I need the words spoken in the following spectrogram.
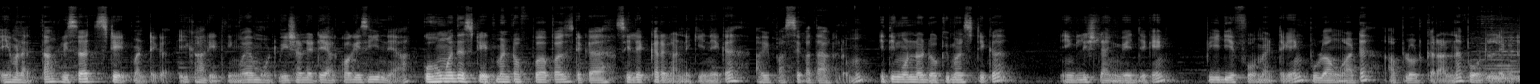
එමනත්තං රිසර්ච් ස්ටේටමට එක. ඒ හරිතින් ඔය මෝටිවේශල් ලටයක් වගේ සින්නයා කොහොමද ස්ටේටමට of පර්පස් එක සිලෙක් කරගන්න කියන එක අපි පස්සෙ කතා කරමු. ඉතින් ඔන්න ඩොකිමන්ස් ටික ඉංගලිෂ් ලැංවේජ් එකෙන් PDF ෆෝමට් එකෙන් පුළුවන්වාට අප්ලෝඩ් කරන්න පෝටල් එකට.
